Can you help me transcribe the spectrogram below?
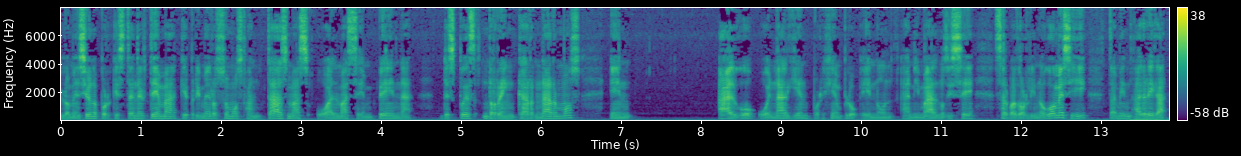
lo menciono porque está en el tema, que primero somos fantasmas o almas en pena, después reencarnamos en algo o en alguien, por ejemplo, en un animal, nos dice Salvador Lino Gómez y también agrega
